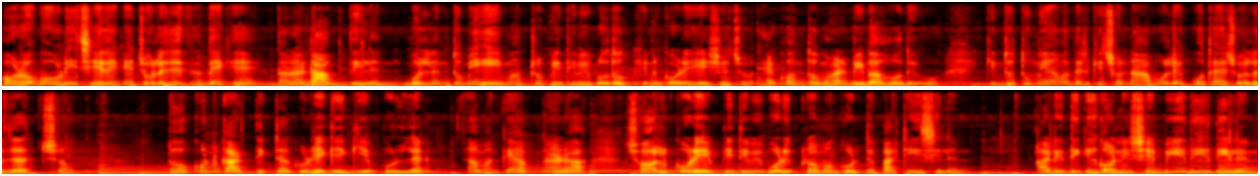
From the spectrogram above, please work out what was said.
হরগৌরী ছেলেকে চলে যেতে দেখে তারা ডাক দিলেন, বললেন, তুমি এইমাত্র পৃথিবী প্রদক্ষিণ করে এসেছ, এখন তোমার বিবাহ দেব। কিন্তু তুমি আমাদের কিছু না বলে কোথায় চলে যাচ্ছ? তখন কার্তিক ঠাকুর রেগে গিয়ে বললেন, আমাকে আপনারা ছল করে পৃথিবী পরিক্রমা করতে পাঠিয়েছিলেন আর এদিকে গণেশের বিয়ে দিয়ে দিলেন।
